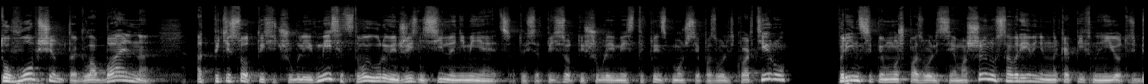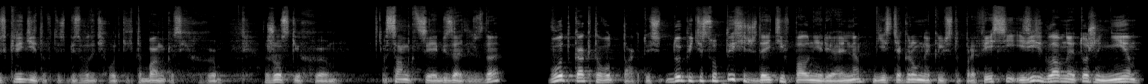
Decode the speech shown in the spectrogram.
то, в общем-то, глобально от 500 тысяч рублей в месяц твой уровень жизни сильно не меняется. То есть от 500 тысяч рублей в месяц ты, в принципе, можешь себе позволить квартиру, в принципе, можешь позволить себе машину со временем, накопив на нее, то есть без кредитов, то есть без вот этих вот каких-то банковских э, жестких э, санкций и обязательств, да? Вот как-то вот так. То есть до 500 тысяч дойти вполне реально. Есть огромное количество профессий. И здесь главное тоже не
